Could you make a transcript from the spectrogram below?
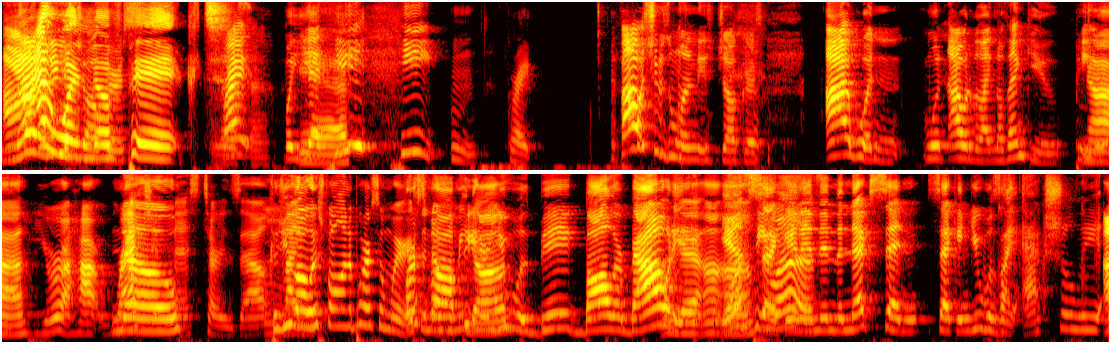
none I these wouldn't have picked. right? But yet Yeah. he he mm, great. If I was choosing one of these jokers, I wouldn't wouldn't I would be like, no, thank you, Peter. Nah. You're a hot No. ratchet mess. Turns out Cause you Like, always falling apart somewhere. First it's of all, for me, Peter, dog. you was big baller about it. Yeah, uh-uh. Yes, One he second, was. and then the next second, second, you was like, actually, I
